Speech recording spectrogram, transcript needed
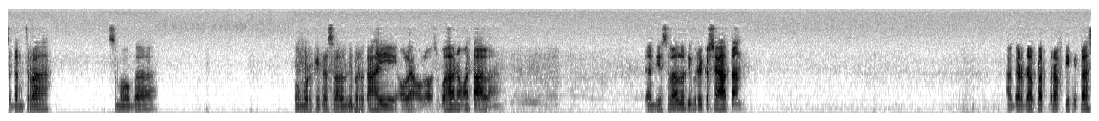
sedang cerah. Semoga umur kita selalu diberkahi oleh Allah Subhanahu wa taala. Dan dia selalu diberi kesehatan agar dapat beraktivitas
